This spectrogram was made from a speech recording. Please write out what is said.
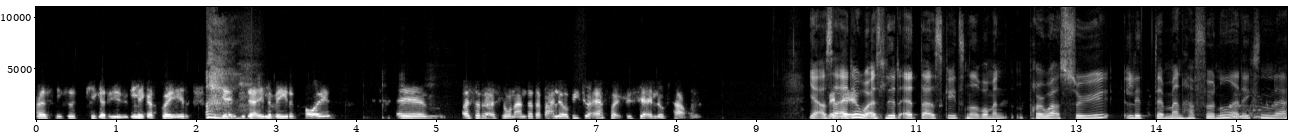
og sådan, så kigger de lækkert på en. Igen de der elevated boys. Øhm, og så er der også nogle andre, der bare laver videoer af folk, vi ser i lufthavnen. Ja, og så Men, er det jo øh, også lidt, at der er sket sådan noget, hvor man prøver at søge lidt dem, man har fundet. Er det ikke sådan, der?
